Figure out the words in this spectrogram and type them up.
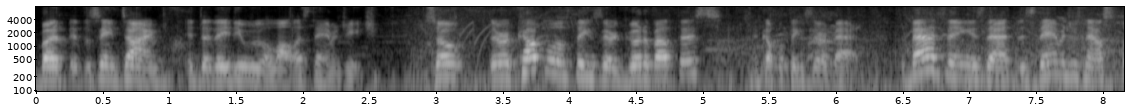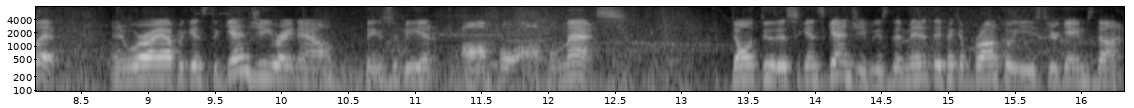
But at the same time, it, they do a lot less damage each. So there are a couple of things that are good about this, and a couple of things that are bad. The bad thing is that this damage is now split. And were I up against the Genji right now, things would be an awful, awful mess. Don't do this against Genji, because the minute they pick up Bronco Yeast, your game's done.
